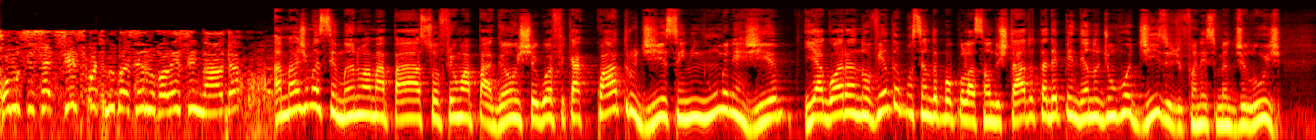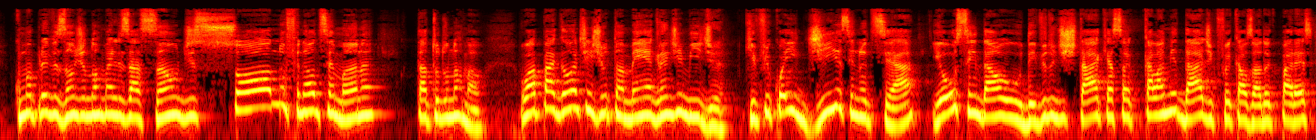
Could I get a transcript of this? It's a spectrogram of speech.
Como se 750 mil brasileiros não valessem nada. Há mais de uma semana o Amapá sofreu um apagão e chegou a ficar quatro dias sem nenhuma energia. E agora 90% da população do estado está dependendo de um rodízio de fornecimento de luz, com uma previsão de normalização de só no final de semana tá tudo normal. O apagão atingiu também a grande mídia, que ficou aí dias sem noticiar e ou sem dar o devido destaque a essa calamidade que foi causada, que parece,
